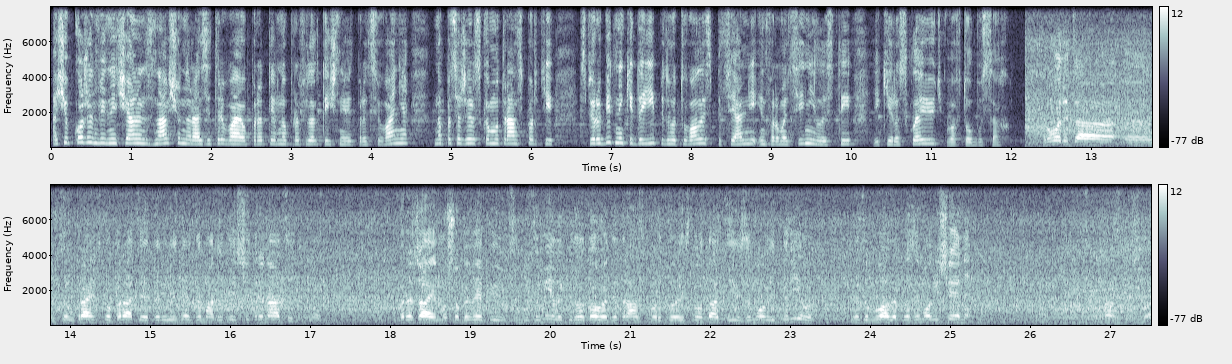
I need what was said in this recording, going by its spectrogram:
А щоб кожен вінничанин знав, що наразі триває оперативно-профілактичне відпрацювання на пасажирському транспорті, співробітники ДАІ підготували спеціальні інформаційні листи, які розклеюють в автобусах. Проводиться е, всеукраїнська операція перевізник зима 2013. От. Виражаємо, щоб ви зуміли підготовити транспорт до експлуатації в зимовий період. Ми забували про зимові шини з 15 числа.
